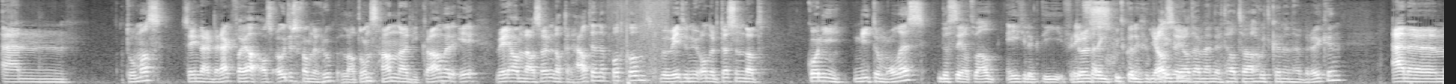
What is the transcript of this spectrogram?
en Thomas zijn daar direct van ja, als ouders van de groep, laat ons gaan naar die kamer. hé. Wij gaan wel zorgen dat er geld in de pot komt. We weten nu ondertussen dat Connie niet de mol is. Dus zij had wel eigenlijk die vrijstelling Dus- goed kunnen Ja, gebruiken. zij had hem inderdaad wel goed kunnen gebruiken. En ehm,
